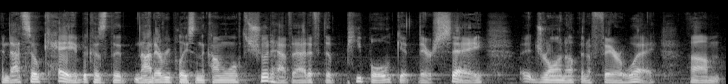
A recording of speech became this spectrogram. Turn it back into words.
And that's okay because the, not every place in the Commonwealth should have that if the people get their say drawn up in a fair way. Um,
